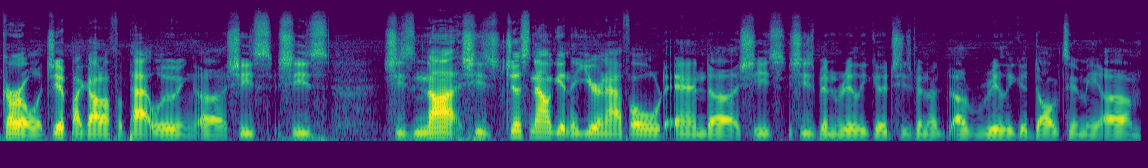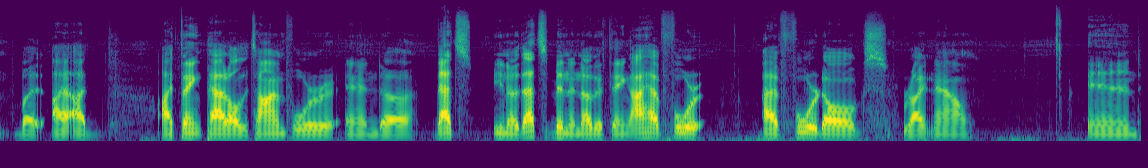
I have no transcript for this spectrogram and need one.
girl, a jip I got off of Pat Lewing. Uh, she's she's she's not she's just now getting a year and a half old and uh, she's she's been really good. She's been a, a really good dog to me um, but I, I I thank Pat all the time for her and uh, that's you know that's been another thing. I have four I have four dogs right now and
